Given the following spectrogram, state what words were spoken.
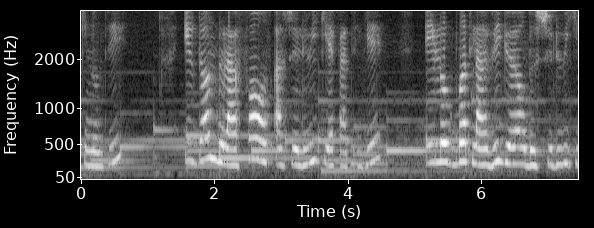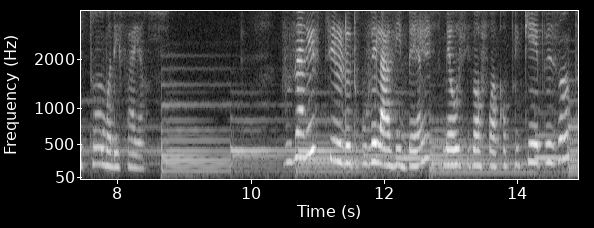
qui nous dit il donne de la force à celui qui est fatigué et il augmente la vigueur de celui qui tombe en défaillance. Vous arrive-t-il de trouver la vie belle, mais aussi parfois compliquée et pesante?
